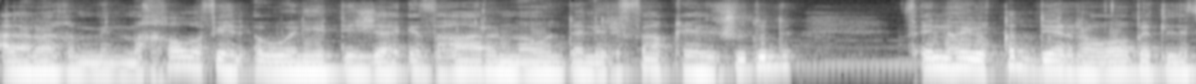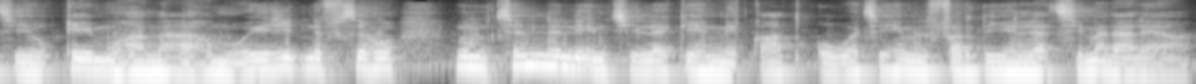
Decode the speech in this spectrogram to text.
على الرغم من مخاوفه الأولية تجاه إظهار المودة لرفاقه الجدد فإنه يقدر الروابط التي يقيمها معهم ويجد نفسه ممتنا لامتلاكه نقاط قوتهم الفردية للاعتماد عليها.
